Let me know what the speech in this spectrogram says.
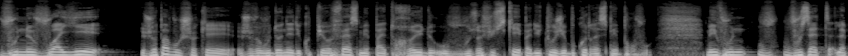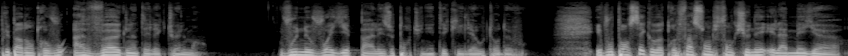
Vous ne voyez je veux pas vous choquer, je veux vous donner des coups de pied aux fesses, mais pas être rude ou vous offusquer, pas du tout, j'ai beaucoup de respect pour vous. Mais vous, vous êtes, la plupart d'entre vous, aveugles intellectuellement. Vous ne voyez pas les opportunités qu'il y a autour de vous. Et vous pensez que votre façon de fonctionner est la meilleure.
